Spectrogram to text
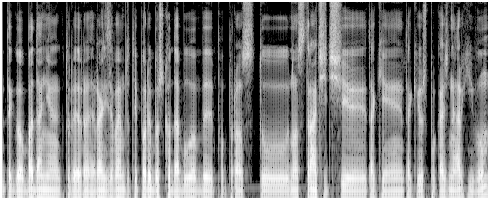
y, tego badania, które re- realizowałem do tej pory, bo szkoda byłoby po prostu no, stracić y, takie, takie już pokaźne archiwum.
